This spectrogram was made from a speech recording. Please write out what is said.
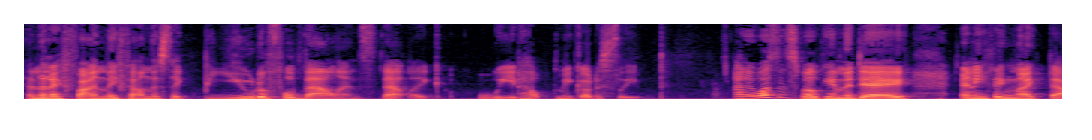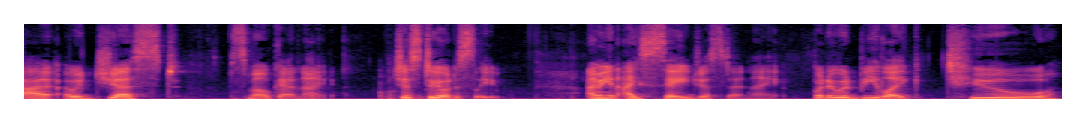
And then I finally found this like beautiful balance that like weed helped me go to sleep. And I wasn't smoking in the day, anything like that. I would just smoke at night, just to go to sleep. I mean, I say just at night, but it would be like two,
